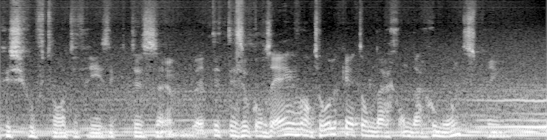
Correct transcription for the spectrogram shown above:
geschroefd worden, vrees ik. Dus uh, het, het, is ook onze eigen verantwoordelijkheid om daar, om daar goed mee om te springen.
